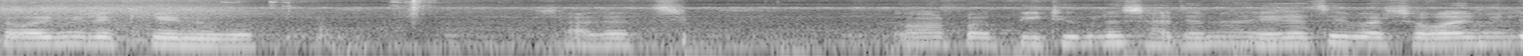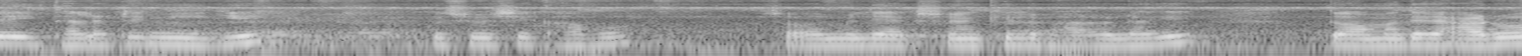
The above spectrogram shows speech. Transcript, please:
সবাই মিলে খেয়ে নেব। সাজাচ্ছি। আমার পিঠেগুলো সাজানো হয়ে গেছে। এবার সবাই মিলে এই থালাটা নিয়ে গিয়ে বসে বসে খাব। সবাই মিলে একসঙ্গে খেলে ভালো লাগে। তো আমাদের আরও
